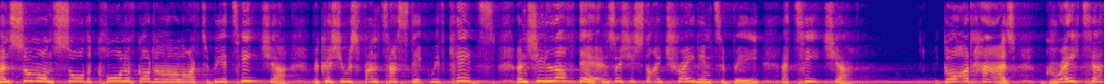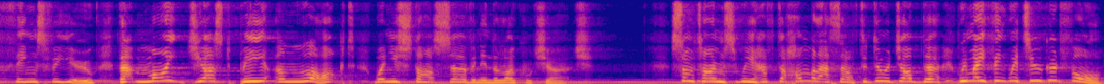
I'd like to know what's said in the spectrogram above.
And someone saw the call of God in her life to be a teacher because she was fantastic with kids and she loved it. And so she started training to be a teacher. God has greater things for you that might just be unlocked when you start serving in the local church. Sometimes we have to humble ourselves to do a job that we may think we're too good for.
